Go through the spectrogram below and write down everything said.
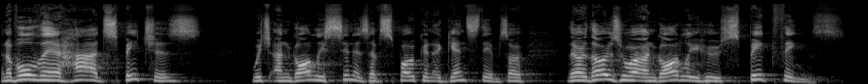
and of all their hard speeches which ungodly sinners have spoken against them. So there are those who are ungodly who speak things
